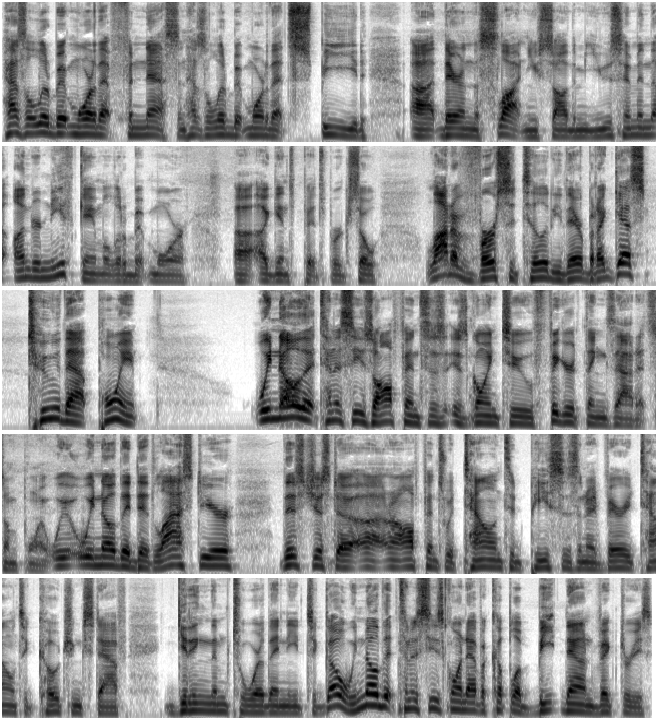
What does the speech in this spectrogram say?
has a little bit more of that finesse and has a little bit more of that speed uh, there in the slot. And you saw them use him in the underneath game a little bit more uh, against Pittsburgh. So a lot of versatility there. But I guess to that point, we know that Tennessee's offense is, is going to figure things out at some point. We, we know they did last year. This just a, a- an offense with talented pieces and a very talented coaching staff getting them to where they need to go. We know that Tennessee's going to have a couple of beatdown victories,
